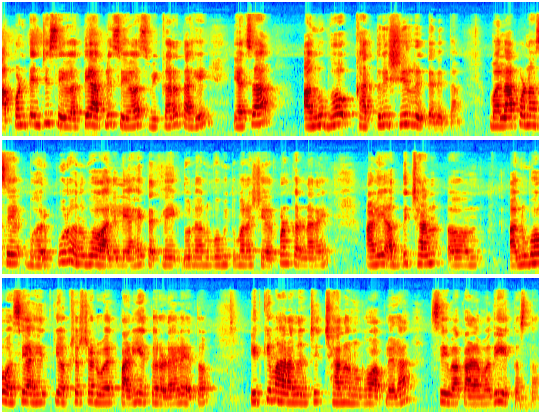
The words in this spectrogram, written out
आपण त्यांची सेवा ते आपली सेवा स्वीकारत आहे याचा अनुभव खात्रीशीररित्या देता मला पण असे भरपूर अनुभव आलेले आहेत. त्यातले एक दोन अनुभव मी तुम्हाला शेअर पण करणार आहे. आणि अगदी छान अनुभव असे आहेत की अक्षरशः डोळ्यात पाणी येतं रडायला येतं. इतके महाराजांचे छान अनुभव आपल्याला सेवा काळामध्ये येत असतात.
